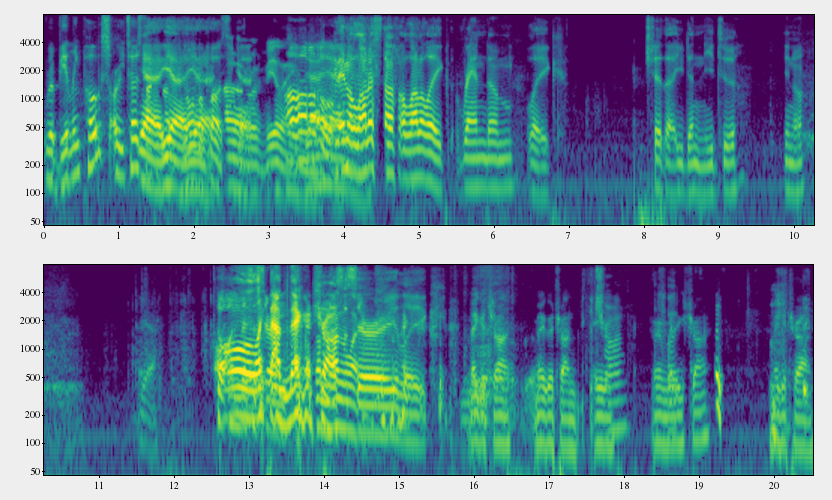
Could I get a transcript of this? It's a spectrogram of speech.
revealing posts, or are you just Yeah, talking about yeah, normal yeah. posts? Oh, Yeah. revealing. Oh, Yeah, yeah, and, and a lot of stuff, a lot of like random like shit that you didn't need to, you know, Yeah. So oh, like that unnecessary- Megatron one. unnecessary like Megatron, Megatron, Aiden. Megatron. Remember Megatron? Megatron.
